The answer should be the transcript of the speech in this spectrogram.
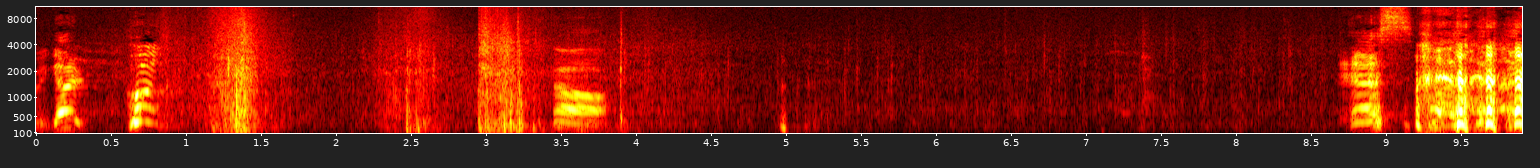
Here we go. Oh. Yes.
